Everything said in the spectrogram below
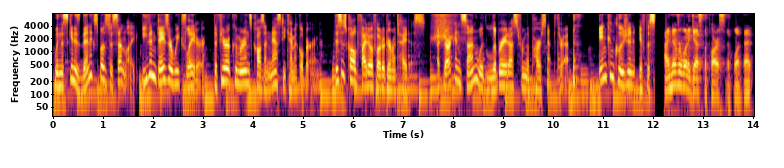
when the skin is then exposed to sunlight, even days or weeks later, the furocoumarins cause a nasty chemical burn. This is called phytophotodermatitis. A darkened sun would liberate us from the parsnip threat. In conclusion, if the I never would have guessed the parsnip one. That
